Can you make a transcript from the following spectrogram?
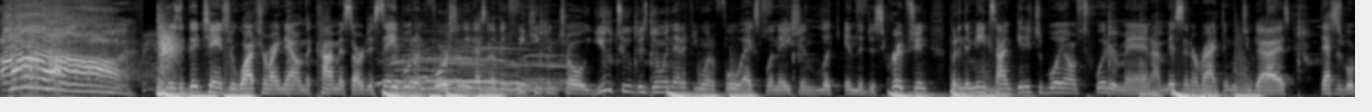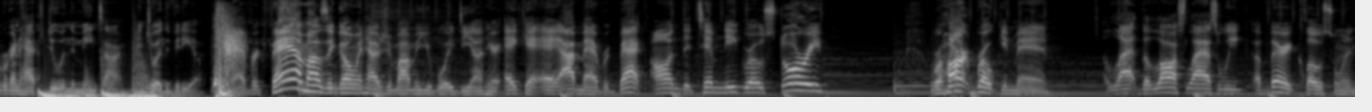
Ah! There's a good chance you're watching right now and the comments are disabled. Unfortunately, that's nothing we can control. YouTube is doing that. If you want a full explanation, look in the description. But in the meantime, get at your boy on Twitter, man. I miss interacting with you guys. That's just what we're going to have to do in the meantime. Enjoy the video. Maverick fam, how's it going? How's your mama? Your boy Dion here, aka I'm Maverick, back on the Tim Negrow story. We're heartbroken, man. The loss last week, a very close one.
